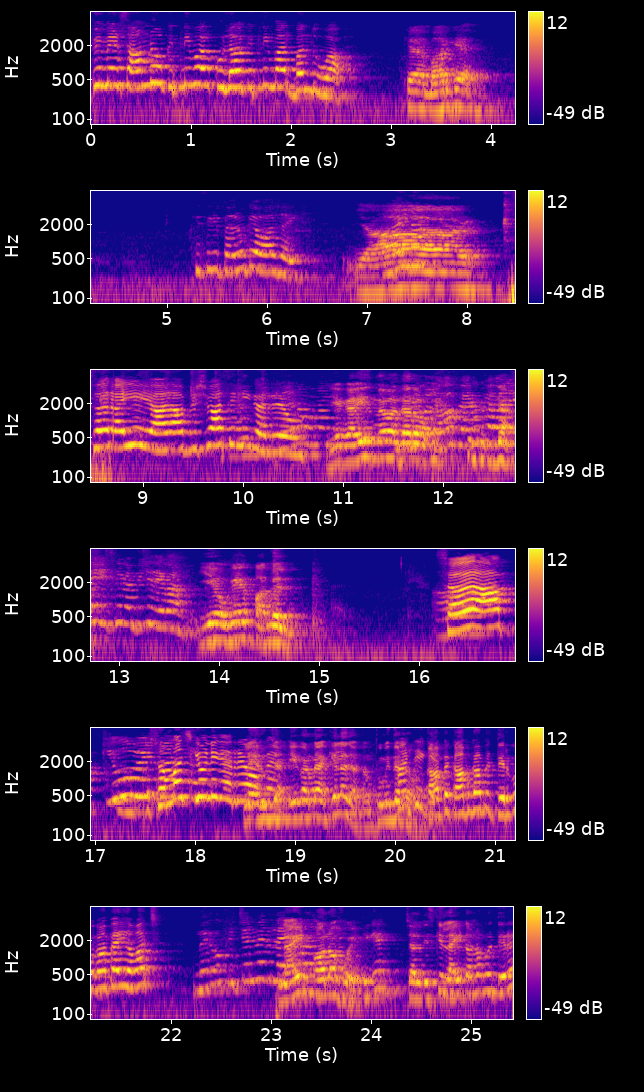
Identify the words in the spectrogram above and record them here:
फिर मेरे सामने वो कितनी बार खुला कितनी बार बंद हुआ। क्या है? बाहर क्या है? किसी के पैरों की आवाज़ आई। यार। सर आइए यार आप विश्वास ही नहीं कर रहे हो। ये गाइस मैं बता रहा हूँ। ये हो गए पागल। सर आप क्यों समझ क्यों नहीं कर रहे हो एक बार मैं अकेला जाता हूँ तुम इधर हाँ। कहाँ पे कहाँ पे कहाँ पे? तेरे को कहाँ पे आई आवाज़? मेरे को किचन में लाइट ऑन ऑफ़ हुई ठीक है? चल इसकी लाइट ऑन ऑफ़ हुई तेरे?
